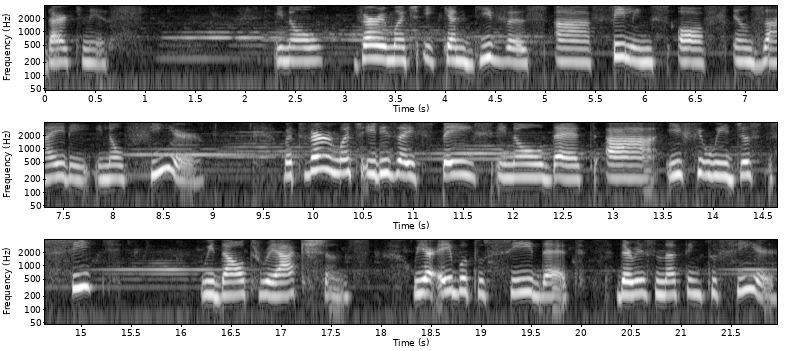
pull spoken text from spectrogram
darkness. You know, very much it can give us uh, feelings of anxiety, you know, fear. But very much it is a space, you know, that uh, if we just sit without reactions, we are able to see that there is nothing to fear.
